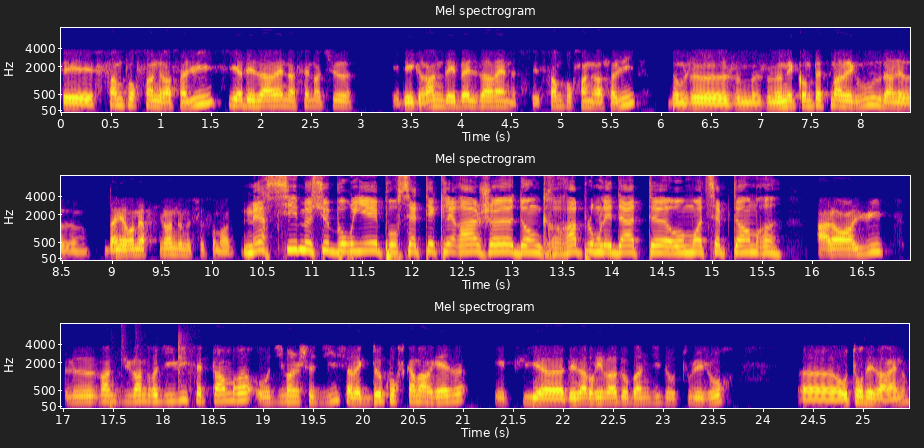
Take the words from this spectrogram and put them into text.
c'est 100% grâce à lui. S'il y a des arènes à Saint-Mathieu et des grandes et belles arènes, c'est 100% grâce à lui. Donc je, je, me, je me mets complètement avec vous dans, le, dans les remerciements de Monsieur Somad. Merci, monsieur Bourrier, pour cet éclairage. Donc, rappelons les dates euh, au mois de septembre. Alors 8, le du vendredi 8 septembre au dimanche 10 avec deux courses camarguaises et puis euh, des abrivades au bandido tous les jours euh, autour des arènes.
